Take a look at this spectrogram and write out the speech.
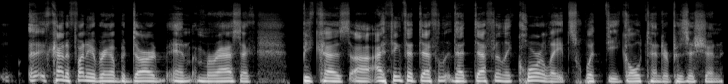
it's kind of funny to bring up Bedard and Mrazek because uh, I think that definitely that definitely correlates with the goaltender position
